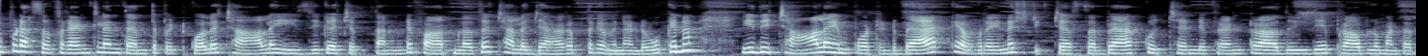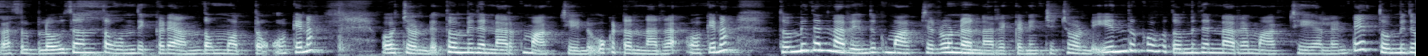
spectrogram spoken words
ఇప్పుడు అసలు ఫ్రంట్ లెంత్ ఎంత పెట్టుకోవాలో చాలా ఈజీగా చెప్తానండి ఫార్ములాతో. చాలా జాగ్రత్తగా వినండి ఓకేనా? ఇది చాలా ఇంపార్టెంట్. బ్యాక్ ఎవరైనా స్టిక్ చేస్తారు. బ్యాక్ వచ్చండి ఫ్రంట్ రాదు ఇదే ప్రాబ్లం అంటారు. అసలు బ్లౌజ్ అంతా ఉంది ఇక్కడే అందం మొత్తం ఓకేనా? వచ్చండి తొమ్మిదిన్నరకు మార్క్ చేయండి ఒకటిన్నర ఓకేనా? తొమ్మిదిన్నర ఎందుకు మార్క్ చేయండి రెండున్నర ఇక్కడ నుంచి చూడండి. ఎందుకు తొమ్మిదిన్నర మార్క్ చేయాలంటే తొమ్మిది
